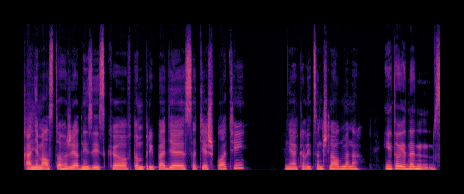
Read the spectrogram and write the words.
a nemal z toho žiadny zisk, e, v tom prípade sa tiež platí nejaká licenčná odmena? Je to jeden z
